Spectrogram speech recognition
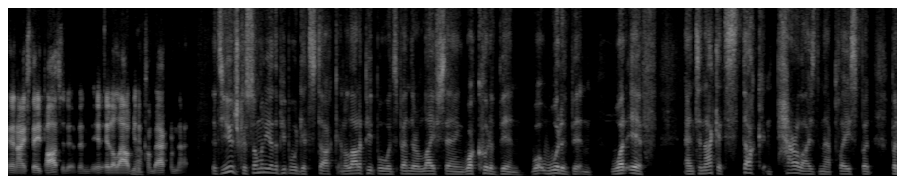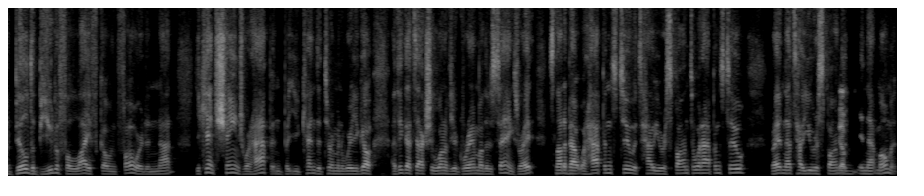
and I stayed positive and it, it allowed me wow. to come back from that. It's huge because so many other people would get stuck, and a lot of people would spend their life saying, What could have been? What would have been? What if? And to not get stuck and paralyzed in that place, but but build a beautiful life going forward and not you can't change what happened, but you can determine where you go. I think that's actually one of your grandmother's sayings, right? It's not about what happens to, it's how you respond to what happens to, right? And that's how you responded yep. in that moment.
